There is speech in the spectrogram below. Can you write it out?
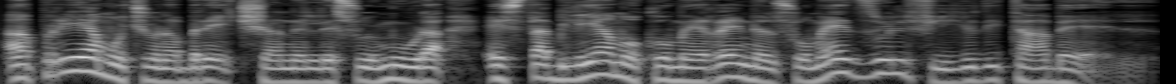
apriamoci una breccia nelle sue mura e stabiliamo come re nel suo mezzo il figlio di Tabeel.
